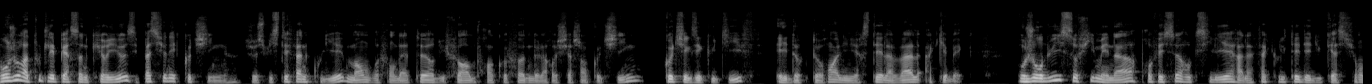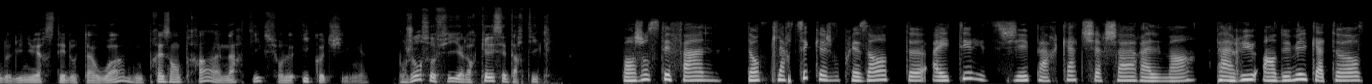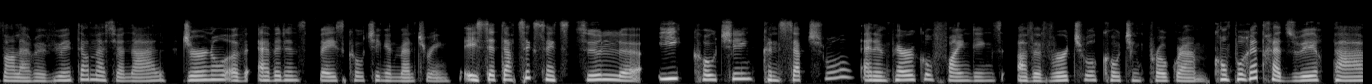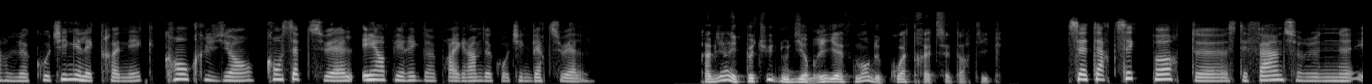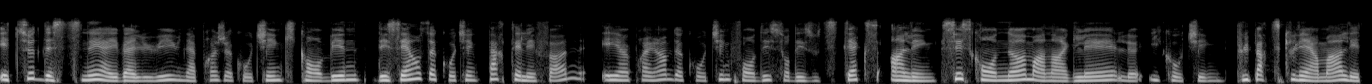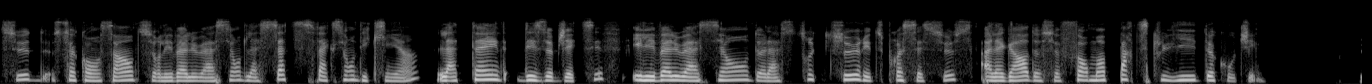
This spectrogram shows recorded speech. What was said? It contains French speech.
Bonjour à toutes les personnes curieuses et passionnées de coaching. Je suis Stéphane Coulier, membre fondateur du Forum francophone de la recherche en coaching, coach exécutif et doctorant à l'Université Laval à Québec. Aujourd'hui, Sophie Ménard, professeure auxiliaire à la faculté d'éducation de l'Université d'Ottawa, nous présentera un article sur le e-coaching. Bonjour Sophie, alors quel est cet article? Bonjour Stéphane. Donc, l'article que je vous présente euh, a été rédigé par quatre chercheurs allemands paru en 2014 dans la revue internationale Journal of Evidence-Based Coaching and Mentoring. Et cet article s'intitule euh, E-Coaching Conceptual and Empirical Findings of a Virtual Coaching Program, qu'on pourrait traduire par le coaching électronique, conclusion conceptuelle et empirique d'un programme de coaching virtuel. Très bien, et peux-tu nous dire brièvement de quoi traite cet article? Cet article porte, euh, Stéphane, sur une étude destinée à évaluer une approche de coaching qui combine des séances de coaching par téléphone et un programme de coaching fondé sur des outils textes en ligne. C'est ce qu'on nomme en anglais le e-coaching. Plus particulièrement, l'étude se concentre sur l'évaluation de la satisfaction des clients, l'atteinte des objectifs et l'évaluation de la structure et du processus à l'égard de ce format particulier de coaching.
